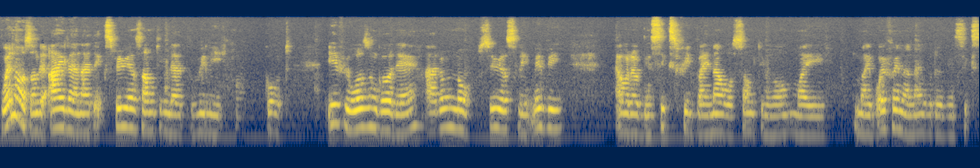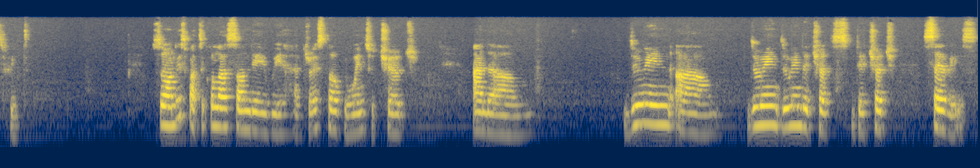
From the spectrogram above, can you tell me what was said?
When I was on the island, I'd experienced something that really good. If it wasn't God there, I don't know. Seriously, maybe I would have been six feet by now or something. Or my my boyfriend and I would have been six feet. So on this particular Sunday, we had dressed up. We went to church, and um, during um, during during the church the church service,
